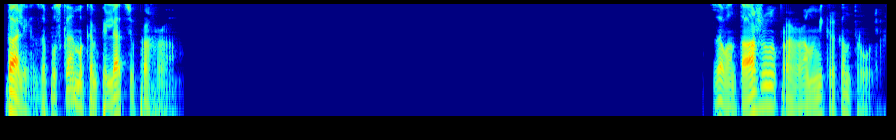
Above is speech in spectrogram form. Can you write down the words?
Далі запускаємо компіляцію програми. Завантажуємо програму мікроконтролер.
